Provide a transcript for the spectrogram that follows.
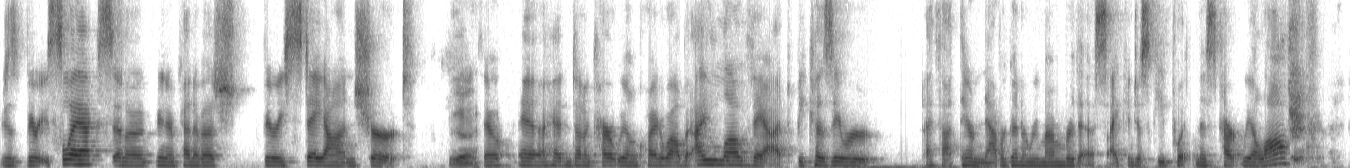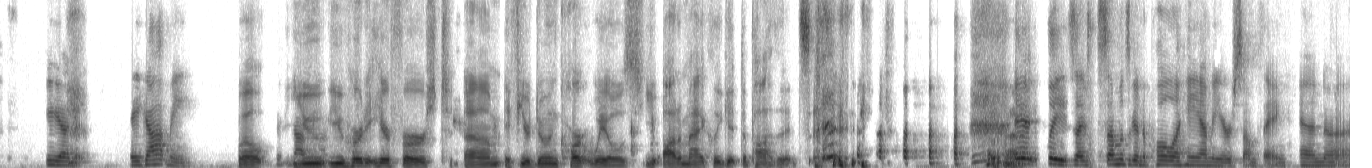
just very slacks and a, you know, kind of a sh- very stay on shirt. Yeah. So and I hadn't done a cartwheel in quite a while, but I love that because they were, I thought they're never going to remember this. I can just keep putting this cartwheel off. And they got me. Well, you you heard it here first. Um, if you're doing cartwheels, you automatically get deposits. hey, please, if someone's going to pull a hammy or something and uh,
